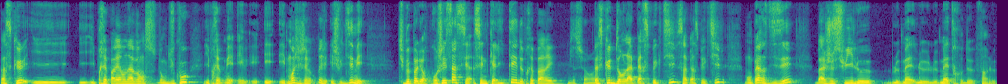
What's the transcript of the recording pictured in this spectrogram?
parce que il, préparait en avance. Donc du coup, il pré... mais, et, et- et moi, j'ai jamais compris. Et je lui disais, mais tu peux pas lui reprocher ça. C'est une qualité de préparer. Bien sûr. ouais. Parce que dans la perspective, sa perspective, mon père se disait, bah je suis le le, le, le maître de, enfin le,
